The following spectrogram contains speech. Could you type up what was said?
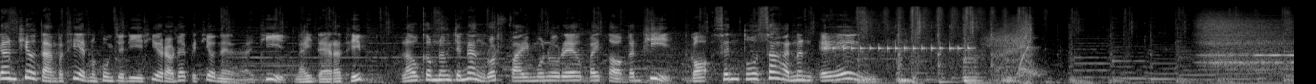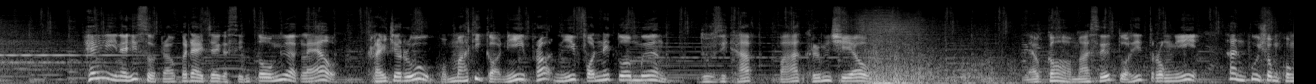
การเที่ยวต่างประเทศมันคงจะดีที่เราได้ไปเที่ยวในหลายที่ในแต่ละทริป เรากำลังจะนั่งรถไฟโมโนเรลไปต่อกันที่เกาะเซนโตซานั่นเองเฮ้ยในที่สุดเราก็ได้เจอกับสิงโตเงือกแล้ว ใครจะรู้ผมมาที่เกาะนี้เพราะหนีฝนในตัวเมือง ดูสิครับ ฟ้าครึ้มเชียว แล้วก็มาซื้อตั๋วที่ตรงนี้ ท่านผู้ชมคง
